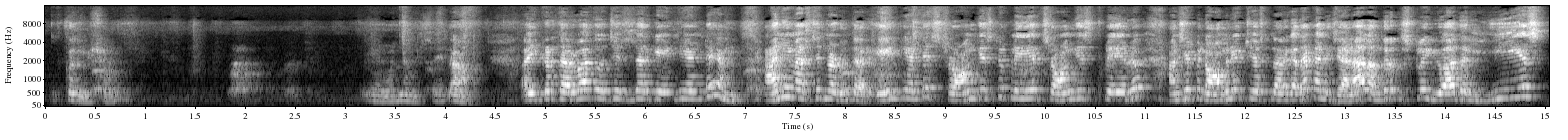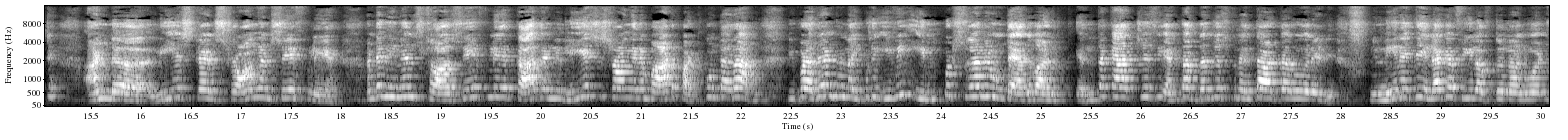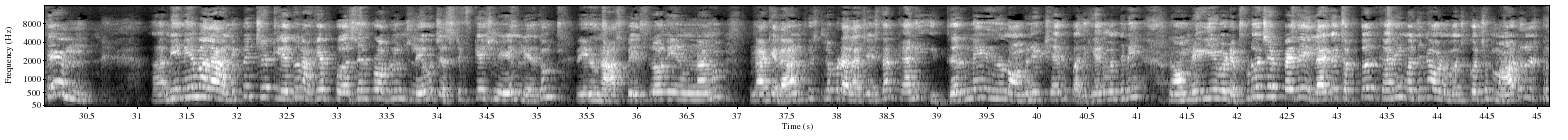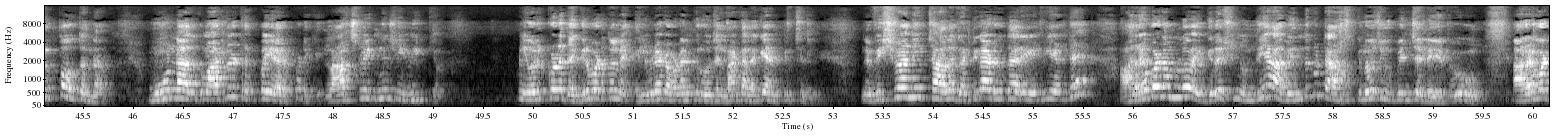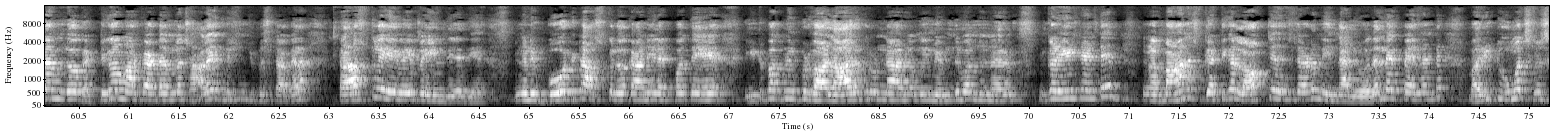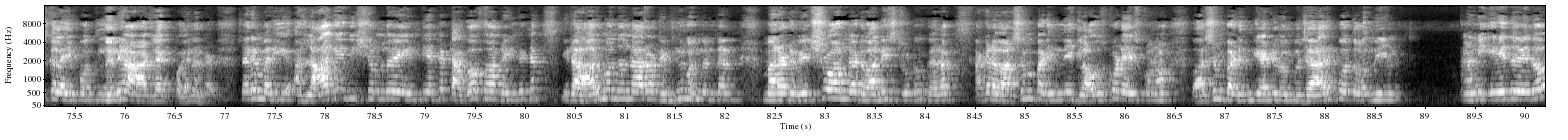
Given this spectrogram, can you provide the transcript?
ఒక్క నిమిషం. ఏమన్నా మిస్ ఇక్కడ తర్వాత వచ్చేసరికి ఏంటి అంటే అని మాస్టర్ని అడుగుతారు. ఏంటి అంటే స్ట్రాంగెస్ట్ ప్లేయర్ స్ట్రాంగెస్ట్ ప్లేయర్ అని చెప్పి నామినేట్ చేస్తున్నారు కదా కానీ జనాలు అందరి దృష్టిలో you are the least and least and strong and safe player అంటే నేనేం సేఫ్ ప్లేయర్ కాదండి లీయెస్ట్ స్ట్రాంగ్ అనే మాట పట్టుకుంటారా? ఇప్పుడు అదే అంటున్నా ఇప్పుడు ఇవి ఇన్పుట్స్గానే ఉంటాయి. అది వాళ్ళు ఎంత క్యాచ్ చేసి ఎంత అర్థం చేసుకుని ఎంత ఆడతారు అనేది నేనైతే ఇలాగే ఫీల్ అవుతున్నాను. అంటే నేనేం అలా అనిపించట్లేదు. నాకేం పర్సనల్ ప్రాబ్లమ్స్ లేవు జస్టిఫికేషన్ ఏం లేదు. నేను నా స్పేస్లో నేను ఉన్నాను. నాకు ఎలా అనిపిస్తున్నప్పుడు అలా చేస్తాను. కానీ ఇద్దరినే నేను నామినేట్ చేయాలి. పదిహేను మందిని నామినేట్ ఈవిడ ఎప్పుడో చెప్పేదే ఇలాగే చెప్తాను కానీ ఈ మధ్యన ఆవిడ మంచి కొంచెం మాటలు ట్రిప్ అవుతున్నారు. మూడు నాలుగు మాటలు ట్రిప్ అయ్యారు ఇప్పటికి. లాస్ట్ వీక్ నుంచి ఈ వీక్ ఎవరికి కూడా దగ్గర పడుతున్నాయి. ఎలిమినేట్ అవ్వడానికి రోజులు. నాకు అలాగే అనిపించింది. విశ్వాన్ని చాలా గట్టిగా అడుగుతారు. ఏంటి అంటే అరవడంలో ఎగ్రెషన్ ఉంది. అవి ఎందుకు టాస్క్లో చూపించలేదు? అరవడంలో గట్టిగా మాట్లాడడంలో చాలా ఎగ్రెషన్ చూపిస్తావు కదా. టాస్క్లో ఏమైపోయింది అది? ఇంకా బోర్డు టాస్క్లో కానీ లేకపోతే ఇటుపక్కన ఇప్పుడు వాళ్ళు ఆరుగురు ఉన్నారు మేము ఎనిమిది మంది ఉన్నారు. ఇక్కడ ఏంటంటే మానస్ గట్టిగా లాక్ చేసేసాడు నేను దాన్ని వదలలేకపోయానంటే మరి టూ మచ్ ఫిజికల్ అయిపోతుందని ఆడలేకపోయాను అన్నాడు. సరే మరి లాగే విషయంలో ఏంటి అంటే టగ్ ఆఫ్ ఆర్ ఏంటంటే ఇటు ఆరు మంది ఉన్నారు అటు ఎనిమిది మంది ఉన్నారు. మరి అటు విశ్వ ఉన్నాడు అని చూడు కదా అక్కడ వర్షం పడింది గ్లౌజ్ కూడా వేసుకున్నాం. వర్షం పడింది అటు మేము జారిపోతుంది. అని ఏదో ఏదో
